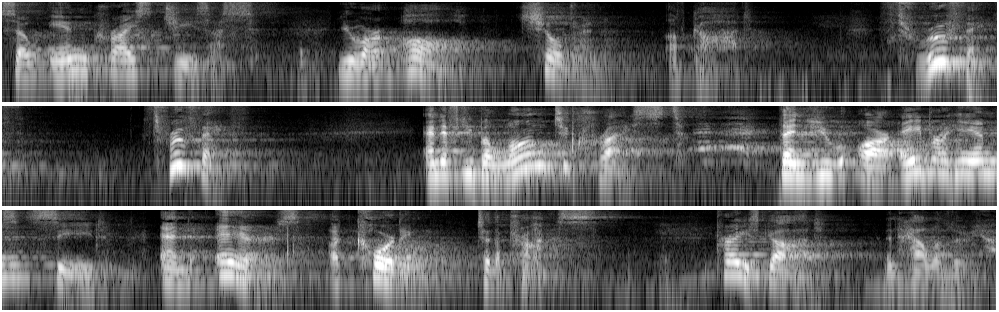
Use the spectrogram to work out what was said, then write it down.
So in Christ Jesus, you are all children of God through faith. Through faith. And if you belong to Christ, then you are Abraham's seed and heirs according to the promise. Praise God and hallelujah.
